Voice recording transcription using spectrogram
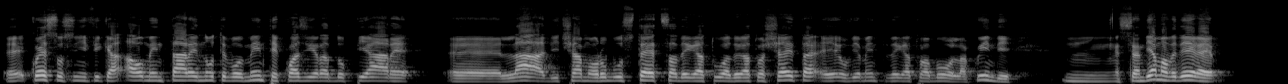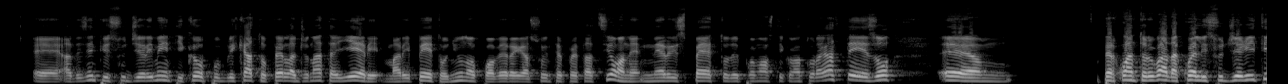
Eh, questo significa aumentare notevolmente, quasi raddoppiare eh, la diciamo, robustezza della tua, della tua, scelta e ovviamente della tua bolla. Quindi, mh, mm, se andiamo a vedere eh, ad esempio i suggerimenti che ho pubblicato per la giornata ieri, ma ripeto, ognuno può avere la sua interpretazione nel rispetto del pronostico naturale atteso. Ehm, per quanto riguarda quelli suggeriti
